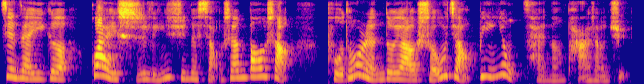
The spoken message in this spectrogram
建在一个怪石嶙峋的小山包上，普通人都要手脚并用才能爬上去。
